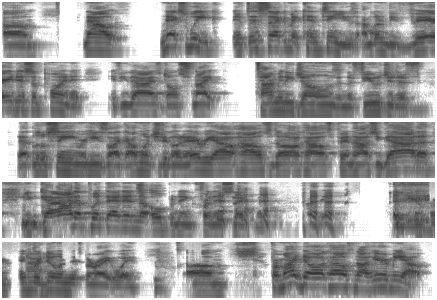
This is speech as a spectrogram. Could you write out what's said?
Um, now, next week, if this segment continues, I'm going to be very disappointed if you guys don't snipe Tommy Lee Jones and the fugitive. That little scene where he's like, "I want you to go to every outhouse, doghouse, penthouse. You gotta, you gotta put that in the opening for this segment." I mean, if, we're, if we're doing this the right way. Um, for my doghouse, now hear me out.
